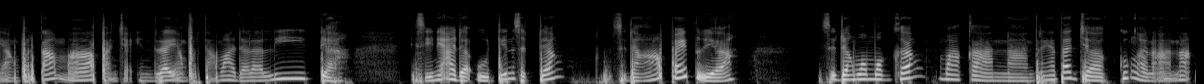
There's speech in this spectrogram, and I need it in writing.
Yang pertama, panca indera yang pertama adalah lidah. Di sini ada Udin sedang sedang apa itu ya? Sedang memegang makanan. Ternyata jagung anak-anak.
